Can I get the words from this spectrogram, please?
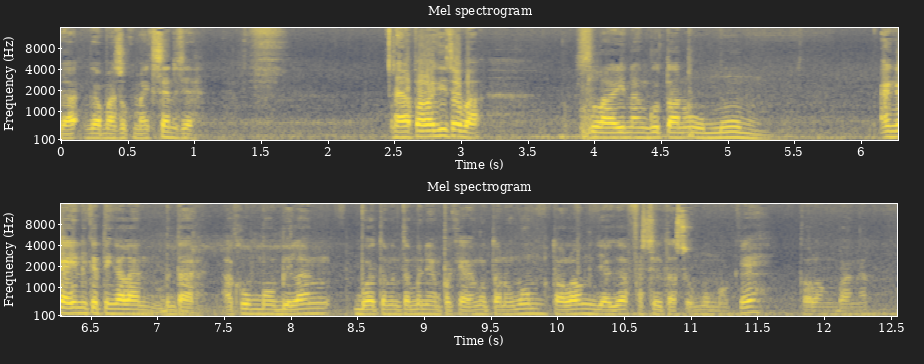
nggak nggak masuk make sense ya. Nah apalagi coba selain angkutan umum. Eh enggak ini ketinggalan. Bentar aku mau bilang buat teman-teman yang pakai angkutan umum tolong jaga fasilitas umum oke? Tolong banget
